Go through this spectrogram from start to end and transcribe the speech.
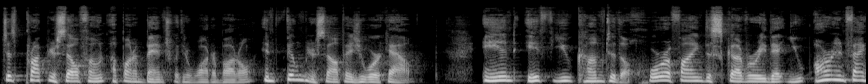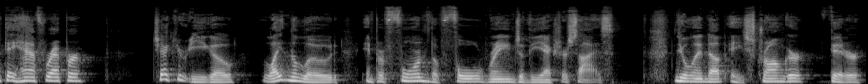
Just prop your cell phone up on a bench with your water bottle and film yourself as you work out. And if you come to the horrifying discovery that you are in fact a half repper, check your ego, lighten the load, and perform the full range of the exercise. You'll end up a stronger, fitter,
